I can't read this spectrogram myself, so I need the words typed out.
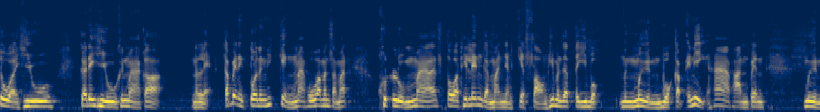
จั่วฮิวก็ได้ฮิวขึ้นมาก็นั่นแหละ ก็เป็นอีกตัวหนึ่งที่เก่งมากเพราะว่ามันสามารถขุดหลุมมาตัวที่เล่นกับมันอย่างเกียร์สองที่มันจะตีบวกหนึ่งหมื่นบวกกับไอ้นี่อีกห้าพันเป็นหมื่น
